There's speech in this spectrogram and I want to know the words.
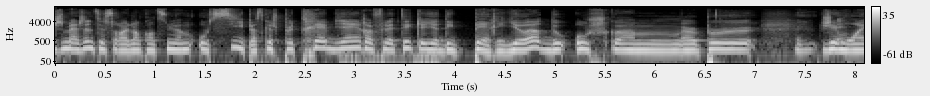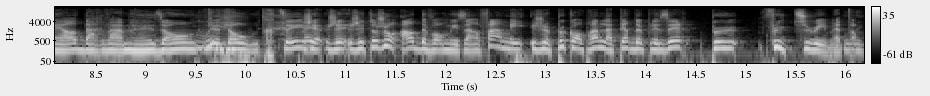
J'imagine que c'est sur un long continuum aussi, parce que je peux très bien refléter qu'il y a des périodes où je suis comme un peu... J'ai moins hâte d'arriver à la maison que d'autres, tu sais. J'ai toujours hâte de voir mes enfants, mais je peux comprendre la perte de plaisir peut fluctuer, mettons.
